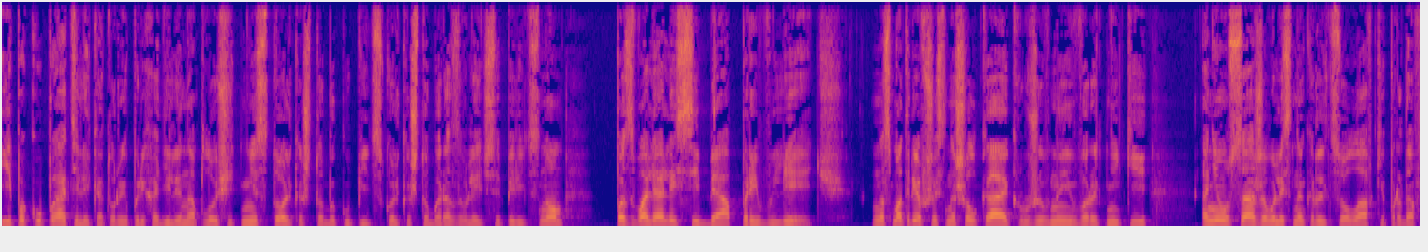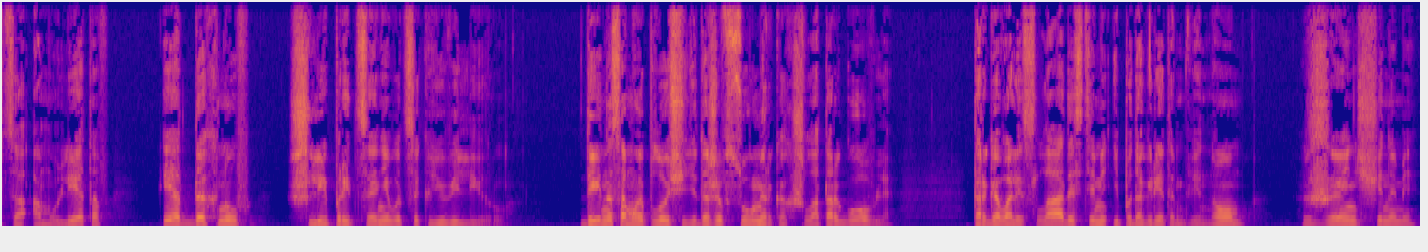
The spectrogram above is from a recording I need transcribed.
И покупатели, которые приходили на площадь не столько, чтобы купить, сколько чтобы развлечься перед сном, позволяли себя привлечь. Насмотревшись на шелка и кружевные воротники, они усаживались на крыльцо лавки продавца амулетов и, отдохнув, шли прицениваться к ювелиру. Да и на самой площади даже в сумерках шла торговля. Торговали сладостями и подогретым вином, женщинами,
